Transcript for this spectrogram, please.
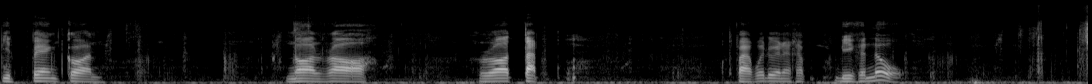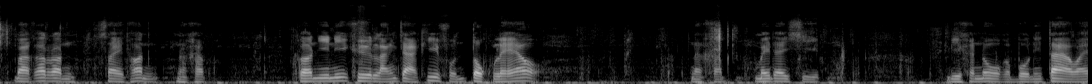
ปิดแปลงก่อน นอนรอ รอตัด ฝากไว้ด้วยนะครับบีคาโนบาการอนไซท่อนนะครับ กรณีนี้คือหลังจากที่ฝนตกแล้วนะครับ ไม่ได้ฉีดบีคาโนกับโบนิต้าไว้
